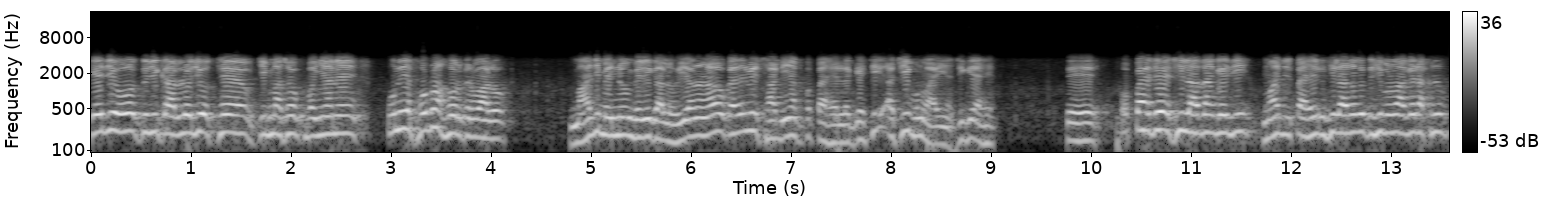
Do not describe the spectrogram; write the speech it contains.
ਕਿ ਜੀ ਉਹ ਤੁਸੀਂ ਕਰ ਲਓ ਜੀ, ਉੱਥੇ ਚੀਮਾ ਸੌ ਪਈਆਂ ਨੇ, ਉਹਨਾਂ ਦੀਆਂ ਫੋਟੋਆਂ ਹੋਰ ਕਰਵਾ ਲਓ। ਮਾਂ ਜੀ, ਮੈਨੂੰ ਮੇਰੀ ਗੱਲ ਹੋਈ ਆ, ਉਹਨਾਂ ਨਾਲ ਉਹ ਕਹਿੰਦੇ ਵੀ ਸਾਡੀਆਂ ਪ- ਪੈਸੇ ਲੱਗੇ ਸੀ, ਅਸੀਂ ਬਣਵਾਈਆਂ ਸੀਗੀਆਂ ਇਹ। ਤੇ ਉਹ ਪੈਸੇ ਅਸੀਂ ਲਾ ਦਾਂਗੇ ਜੀ। ਮਾਂ ਜੀ, ਪੈਸੇ ਤੁਸੀਂ ਲਾ ਦੋਗੇ, ਤੁਸੀਂ ਬਣਵਾ ਕੇ ਰੱਖ ਲਓ।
